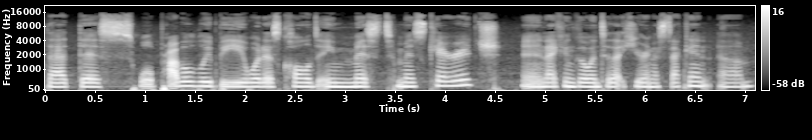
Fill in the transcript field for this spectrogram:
that this will probably be what is called a missed miscarriage and I can go into that here in a second. Um,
